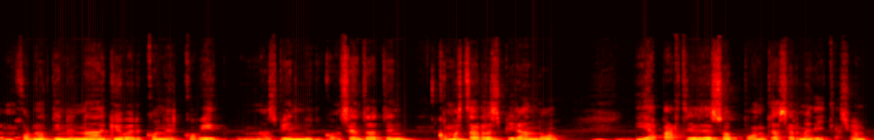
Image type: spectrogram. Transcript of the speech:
A lo mejor no tiene nada que ver con el COVID, más bien concéntrate en cómo estás respirando y a partir de eso ponte a hacer meditación.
